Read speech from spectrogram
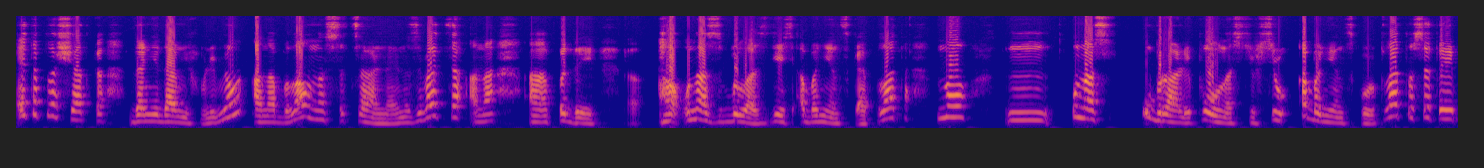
Эта площадка до недавних времен, она была у нас социальная. Называется она ПД. У нас была здесь абонентская плата, но у нас убрали полностью всю абонентскую плату с этой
